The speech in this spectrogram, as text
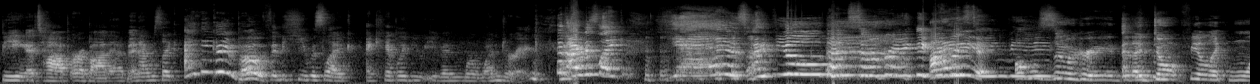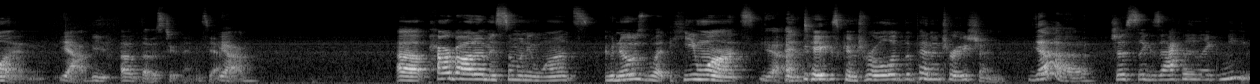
being a top or a bottom, and I was like, I think I'm both, and he was like, I can't believe you even were wondering, and I was like, Yes, I feel that's so great. Thank you I also agreed that I don't feel like one yeah, of those two things. Yeah. yeah, Uh, power bottom is someone who wants, who knows what he wants, yeah, and takes control of the penetration, yeah. just exactly like me.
